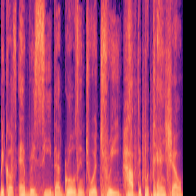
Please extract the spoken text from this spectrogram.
Because every seed that grows into a tree have the potential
